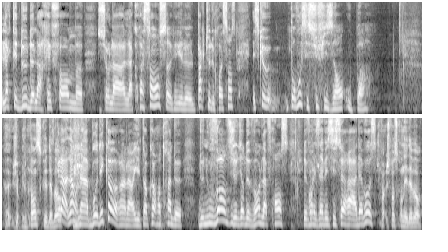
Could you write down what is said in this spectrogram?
L'acte 2 de la réforme sur la, croissance, le pacte de croissance, est-ce que pour vous c'est suffisant ou pas? Euh, je, je pense que d'abord. là, là, on a un beau décor. hein, là. Il est encore en train de, de nous vendre, si je veux dire, de vendre la France devant les investisseurs à Davos. Je pense qu'on est d'abord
